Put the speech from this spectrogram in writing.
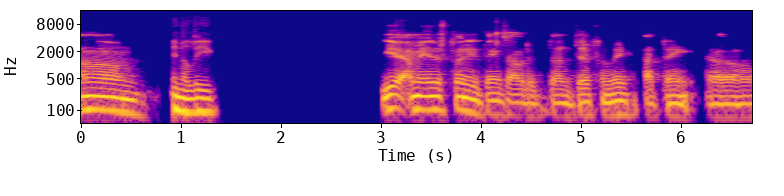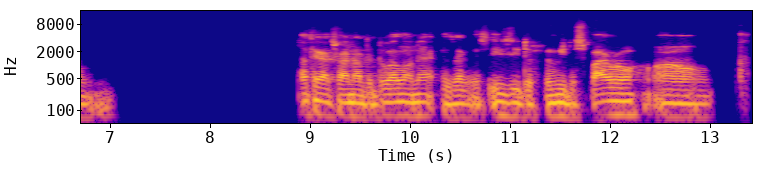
um, in the league? Yeah, I mean, there's plenty of things I would have done differently. I think, um, I think I try not to dwell on that because it's easy to, for me to spiral. Um,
